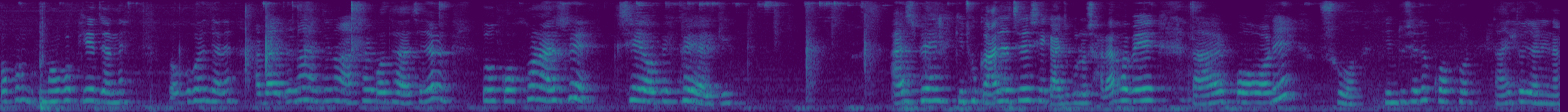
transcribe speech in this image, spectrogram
কখন ঘুমাবো কে জানে? ভগবান জানে। আর বাড়িতে না একজন আসার কথা আছে, জানেন? তো কখন আসবে সে অপেক্ষায় আর কি। আসবে, কিছু কাজ আছে, সেই কাজগুলো সারা হবে। তারপরে শোয়া। কিন্তু সেটা কখন? তাই তো জানি না।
